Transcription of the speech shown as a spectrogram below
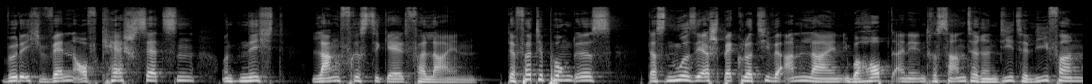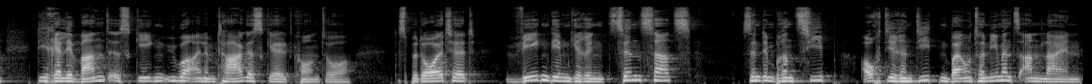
würde ich, wenn, auf Cash setzen und nicht langfristig Geld verleihen. Der vierte Punkt ist, dass nur sehr spekulative Anleihen überhaupt eine interessante Rendite liefern, die relevant ist gegenüber einem Tagesgeldkonto. Das bedeutet, wegen dem geringen Zinssatz sind im Prinzip auch die Renditen bei Unternehmensanleihen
